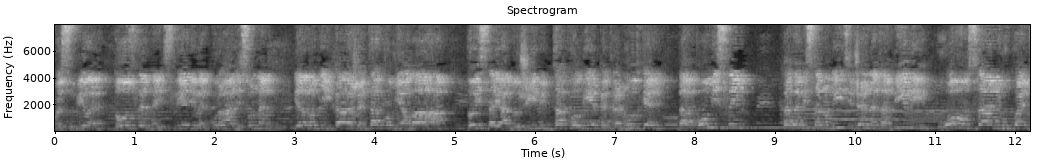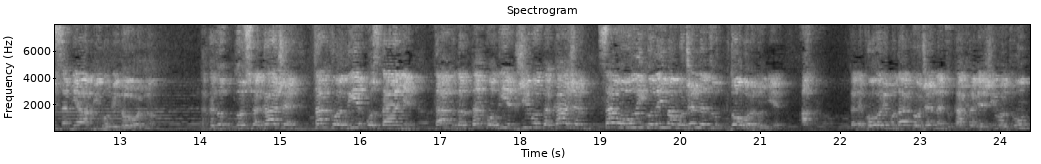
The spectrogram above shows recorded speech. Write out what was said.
koje su bile dosledne i slijedile Kur'an i Sunnet, jedan od njih kaže, tako mi Allaha, doista ja doživim tako lijepe trenutke da pomislim kada bi stanovnici dženeta bili u ovom stanju u kojem sam ja, bilo bi dovoljno. Dakle, to, to da kaže, tako je lijepo stanje, tako, da, tako lijep život da kažem, samo ovoliko da imamo dženetu, dovoljno mi je. A, da ne govorimo dakle o dženetu, kakav je život u,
